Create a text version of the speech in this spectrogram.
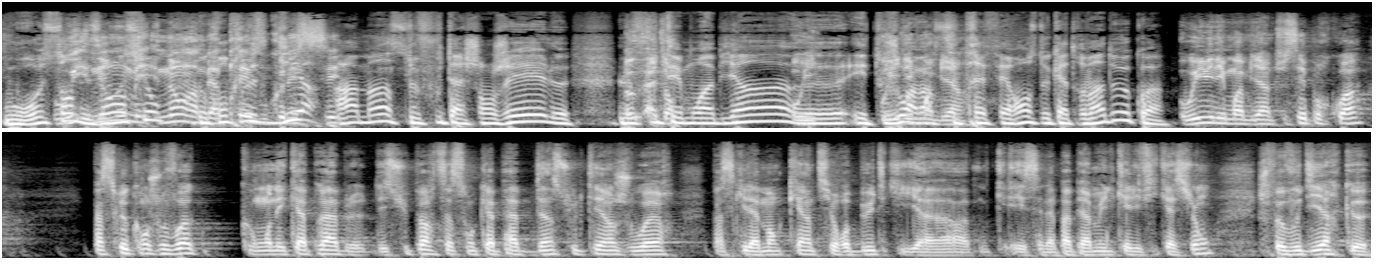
où on ressent Oui, des non, émotions. mais- non, Donc mais on après, peut vous se connaissez- dire, ah mince, le foot a changé, le, le Euh, foot attends. est moins bien, Oui. euh, et toujours est avoir cette référence de 82, quoi. Oui, il est moins bien. Tu sais pourquoi? Parce que quand je vois qu'on est capable, des supporters sont capables d'insulter un joueur parce qu'il a manqué un tir au but qui a et ça n'a pas permis une qualification, je peux vous dire que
